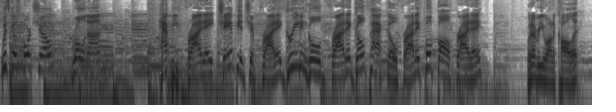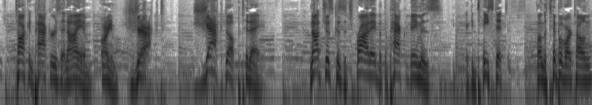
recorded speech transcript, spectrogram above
Wisco Sports Show rolling on. Happy Friday, Championship Friday, Green and Gold Friday, Go Pack Go Friday, Football Friday, whatever you want to call it. Talking Packers, and I am I am jacked, jacked up today. Not just because it's Friday, but the Packer game is I can taste it. It's on the tip of our tongue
